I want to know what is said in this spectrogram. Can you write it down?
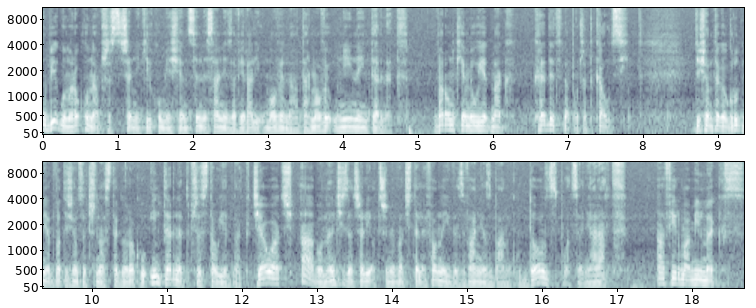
W ubiegłym roku na przestrzeni kilku miesięcy Nysanie zawierali umowy na darmowy unijny internet. Warunkiem był jednak kredyt na poczet kaucji. 10 grudnia 2013 roku internet przestał jednak działać, a abonenci zaczęli otrzymywać telefony i wezwania z banku do spłacenia rat. A firma Milmex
